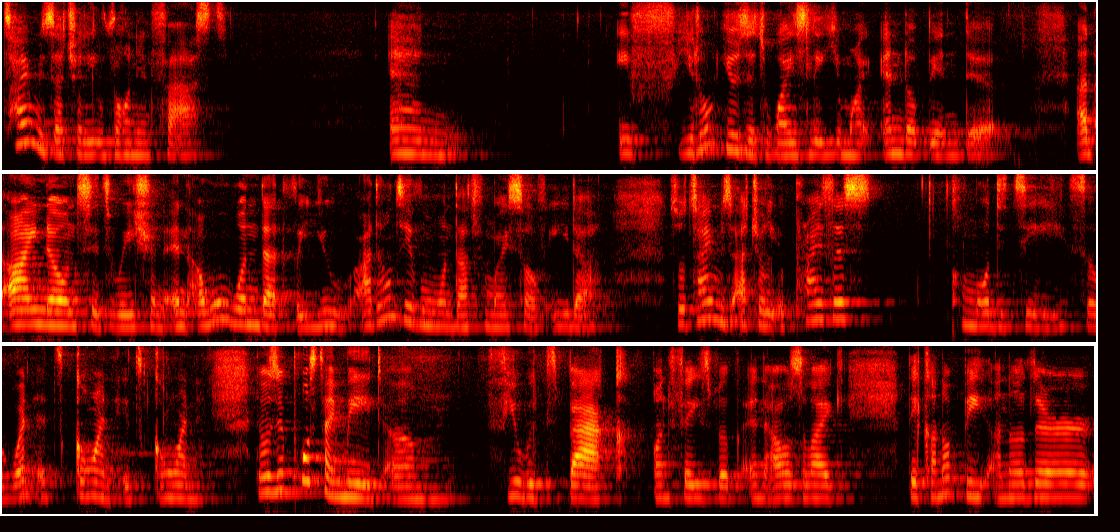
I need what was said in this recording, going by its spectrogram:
time is actually running fast. And if you don't use it wisely, you might end up in the an unknown situation. And I won't want that for you. I don't even want that for myself either. So time is actually a priceless commodity. So when it's gone, it's gone. There was a post I made um, a few weeks back on Facebook, and I was like, there cannot be another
